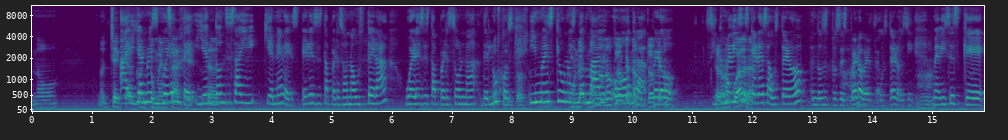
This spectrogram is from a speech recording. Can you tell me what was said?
no, no checa Ahí ya no es coherente. Y entonces ahí, ¿quién eres? ¿Eres esta persona austera o eres esta persona de lujos? Y no es que uno esté mal o otra, pero si tú me dices que eres austero, entonces pues espero verte austero. Si me dices que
